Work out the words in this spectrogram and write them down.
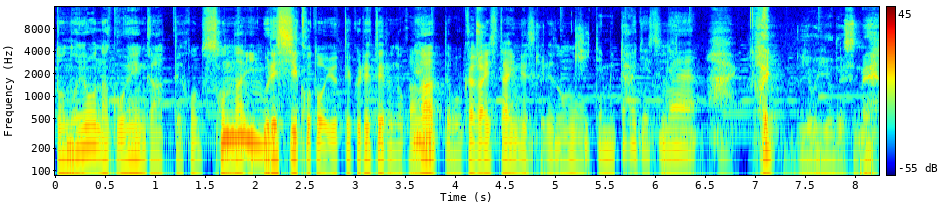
どのようなご縁があってほんそんな嬉しいことを言ってくれてるのかなってお伺いしたいんですけれども、聞いてみたいですね。はい、はい、いよいよですね。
